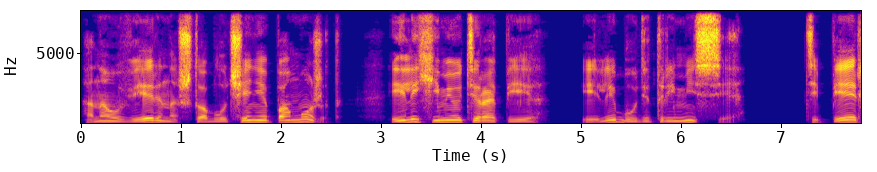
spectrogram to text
она уверена, что облучение поможет. Или химиотерапия, или будет ремиссия. Теперь,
